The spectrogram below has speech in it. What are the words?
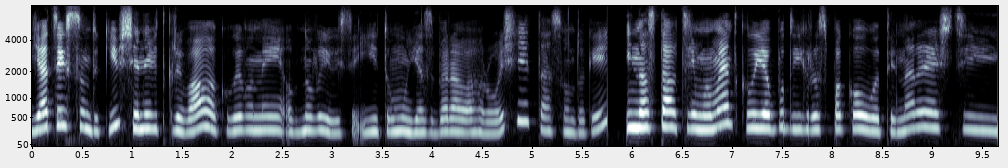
Я цих сундуків ще не відкривала, коли вони обновилися, і тому я збирала гроші та сундуки. І настав цей момент, коли я буду їх розпаковувати нарешті.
